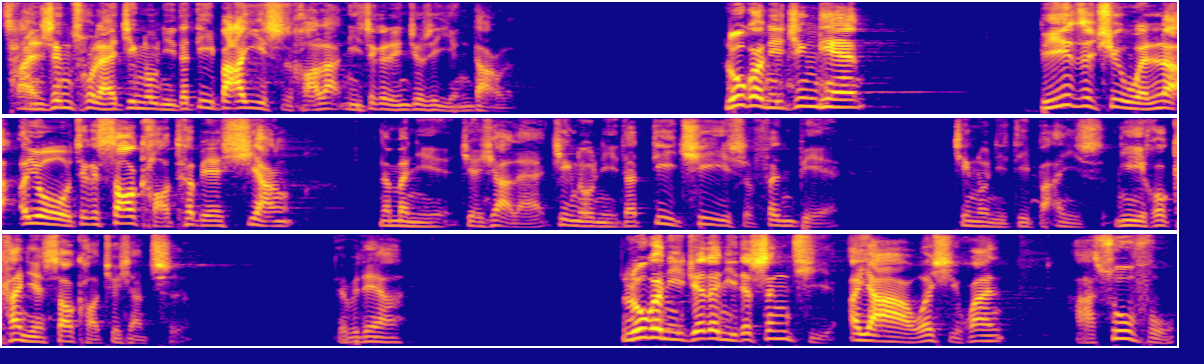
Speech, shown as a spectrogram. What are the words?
产生出来，进入你的第八意识，好了，你这个人就是淫荡了。如果你今天鼻子去闻了，哎呦，这个烧烤特别香。那么你接下来进入你的第七意识分别，进入你第八意识，你以后看见烧烤就想吃，对不对啊？如果你觉得你的身体，哎呀，我喜欢啊舒服，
